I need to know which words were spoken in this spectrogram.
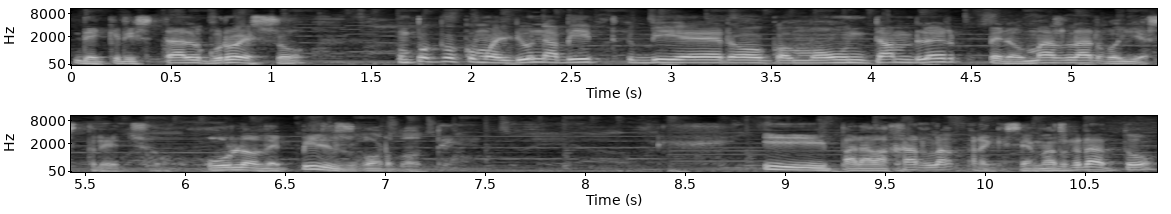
de cristal grueso, un poco como el de una Bit Beer o como un tumbler, pero más largo y estrecho, uno de Pils gordote. Y para bajarla, para que sea más grato,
